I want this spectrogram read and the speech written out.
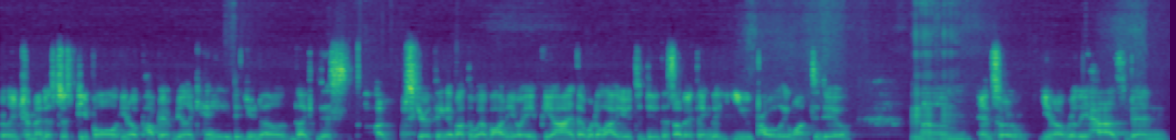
really tremendous. Just people you know popping up and be like, hey, did you know like this obscure thing about the web audio API that would allow you to do this other thing that you probably want to do? Mm-hmm. Um, and so you know it really has been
